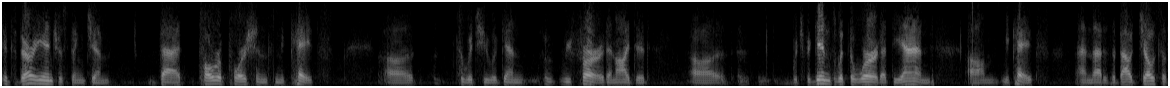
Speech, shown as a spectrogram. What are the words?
It's very interesting, Jim, that Torah portions Miketz, uh, to which you again referred, and I did, uh, which begins with the word at the end, um, Miketz, and that is about Joseph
